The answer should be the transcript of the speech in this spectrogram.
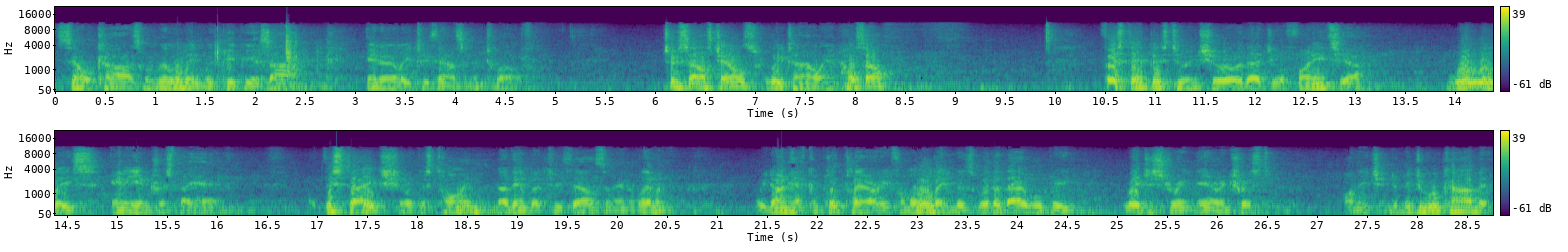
sell cars when we're living with PPSR in early 2012. Two sales channels, retail and wholesale. First step is to ensure that your financier will release any interest they have. At this stage, or at this time, November 2011, we don't have complete clarity from all lenders whether they will be registering their interest on each individual car that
